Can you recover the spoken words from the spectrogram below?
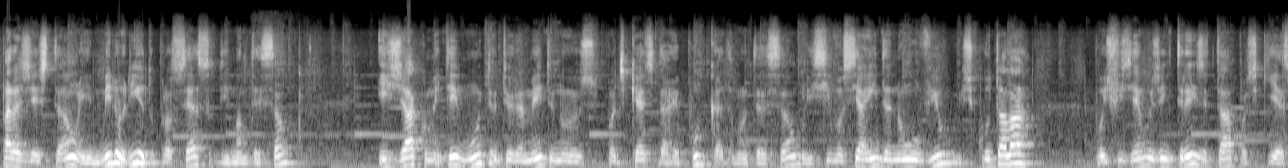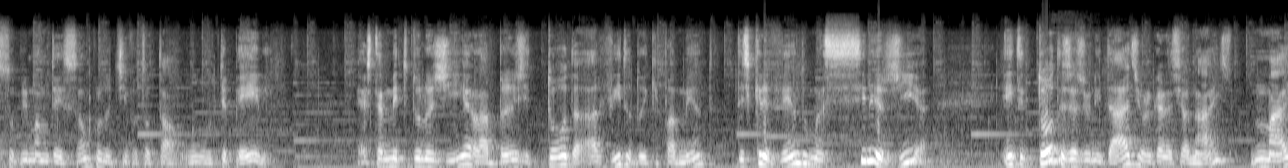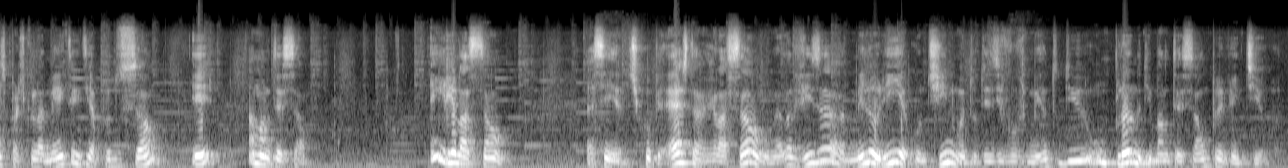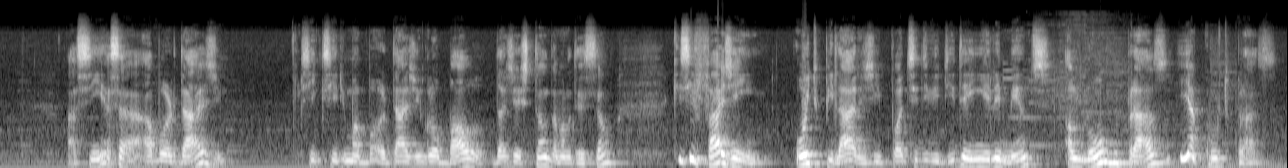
para a gestão e melhoria do processo de manutenção, e já comentei muito anteriormente nos podcasts da República da Manutenção, e se você ainda não ouviu, escuta lá, pois fizemos em três etapas, que é sobre manutenção produtiva total, o TPM. Esta metodologia ela abrange toda a vida do equipamento descrevendo uma sinergia entre todas as unidades organizacionais, mais particularmente entre a produção e a manutenção. Em relação, assim, desculpe, esta relação, ela visa a melhoria contínua do desenvolvimento de um plano de manutenção preventiva. Assim, essa abordagem, assim, que seria uma abordagem global da gestão da manutenção, que se faz em oito pilares e pode ser dividida em elementos a longo prazo e a curto prazo.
